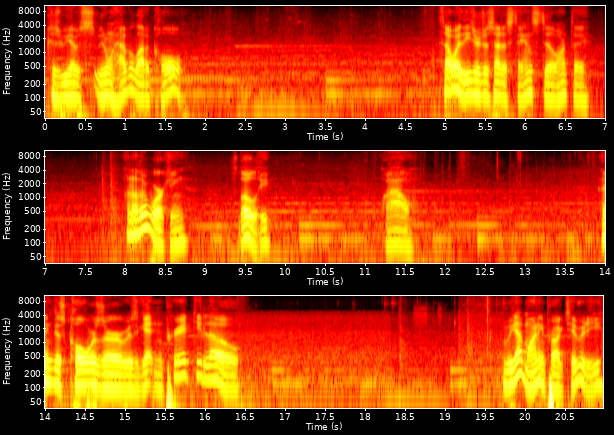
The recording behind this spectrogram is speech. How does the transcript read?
Because we have we don't have a lot of coal. Is that why these are just at a standstill, aren't they? Oh no, they're working. Slowly. Wow. I think this coal reserve is getting pretty low. We got mining productivity.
